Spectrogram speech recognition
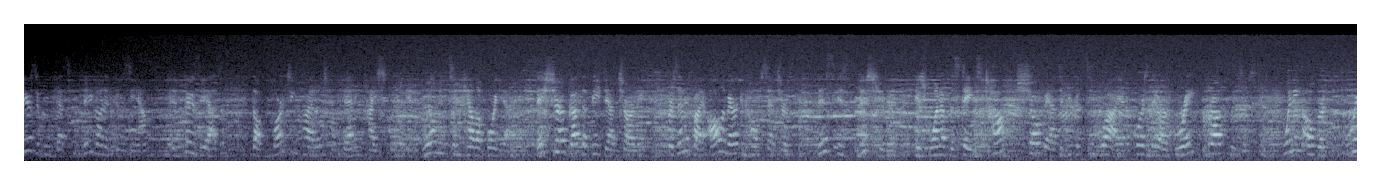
Here's a group that's big on enthusiasm. enthusiasm. The Marching Pilots from Banning High School in Wilmington, California. They sure have got the beat down, Charlie. Presented by All American Home Center, this is this unit is one of the state's top show bands, and you can see why. And of course, they are great crowd pleasers, winning over 300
